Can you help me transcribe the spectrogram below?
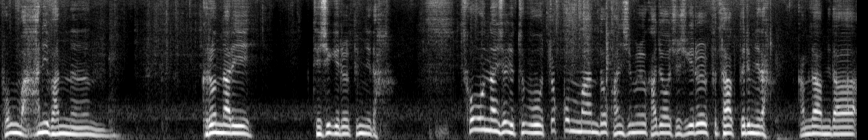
복 많이 받는 그런 날이 되시기를 빕니다. 소원난실 유튜브 조금만 더 관심을 가져주시기를 부탁드립니다. 감사합니다.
